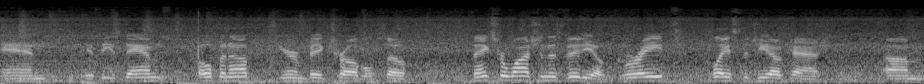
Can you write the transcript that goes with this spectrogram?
And if these dams open up, you're in big trouble. So thanks for watching this video. Great place to geocache. Um,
